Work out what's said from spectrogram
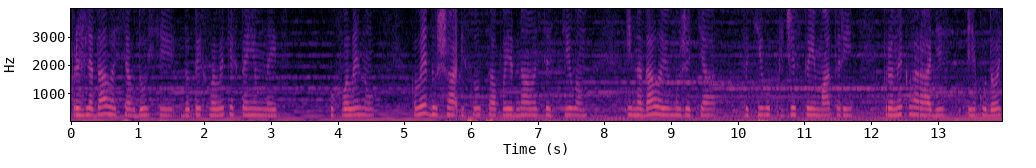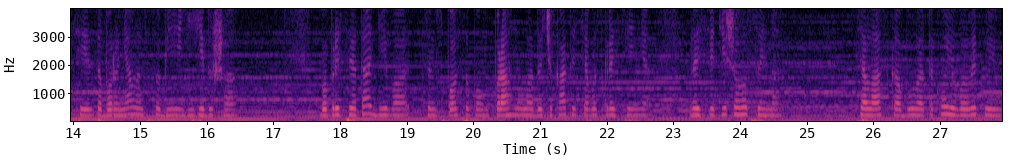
приглядалася в дусі до тих великих таємниць. У хвилину, коли душа Ісуса поєдналася з тілом і надала йому життя, то тілу пречистої матері проникла радість, яку досі забороняла собі її душа. Бо Пресвята Діва цим способом прагнула дочекатися Воскресіння найсвятішого Сина. Ця ласка була такою великою,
